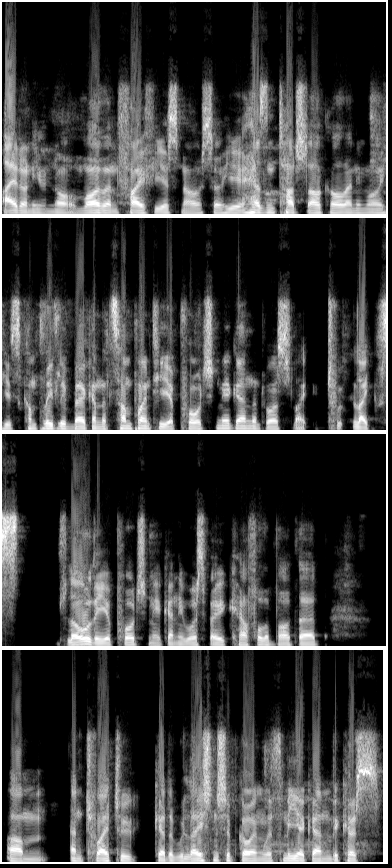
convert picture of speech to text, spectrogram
I don't even know more than five years now. So he hasn't touched alcohol anymore. He's completely back. And at some point he approached me again. It was like tw- like slowly approached me again. He was very careful about that, um, and tried to get a relationship going with me again because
